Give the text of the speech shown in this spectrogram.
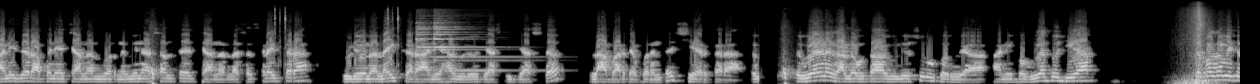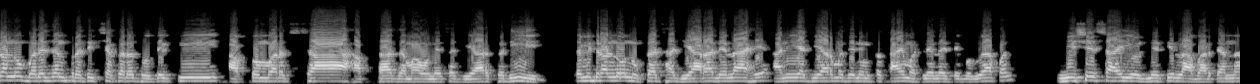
आणि जर आपण या चॅनलवर नवीन असाल तर चॅनलला सबस्क्राईब करा व्हिडिओला लाईक करा आणि हा व्हिडिओ जास्तीत जास्त लाभार्थ्यापर्यंत शेअर करा. तर वेळ न घालवता व्हिडिओ सुरू करूया आणि बघूया तो जी आर. तर बघा मित्रांनो बरेच जण प्रतीक्षा करत होते की ऑक्टोबरचा हप्ता जमा होण्याचा जी आर कधी येईल? तर मित्रांनो नुकताच हा जी आर आलेला आहे आणि या जी आरमध्ये नेमकं काय म्हटलेलं आहे ते बघूया आपण. विशेष सहाय्य योजनेतील लाभार्थ्यांना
